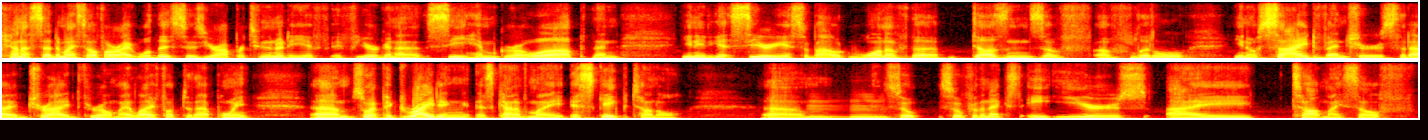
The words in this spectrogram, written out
kind of said to myself, all right, well, this is your opportunity. If if you're gonna see him grow up, then you need to get serious about one of the dozens of of little you know side ventures that I had tried throughout my life up to that point. Um, so I picked writing as kind of my escape tunnel. Um, mm-hmm. So so for the next eight years, I taught myself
